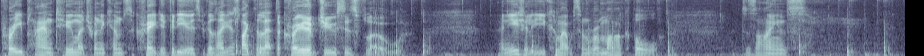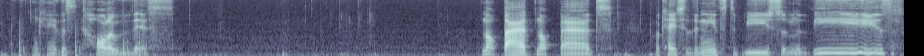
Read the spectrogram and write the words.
pre-plan too much when it comes to creative videos because I just like to let the creative juices flow. And usually you come out with some remarkable designs. Okay, this hollow this Not bad, not bad. Okay, so there needs to be some of these.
